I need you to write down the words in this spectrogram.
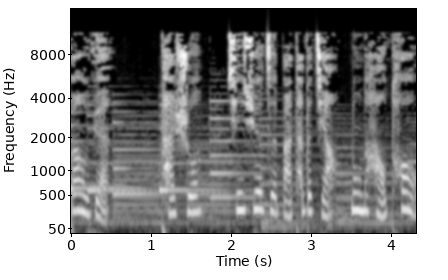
抱怨，她说：“新靴子把她的脚弄得好痛。”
